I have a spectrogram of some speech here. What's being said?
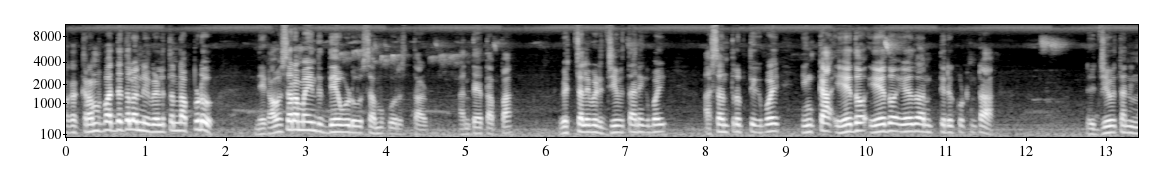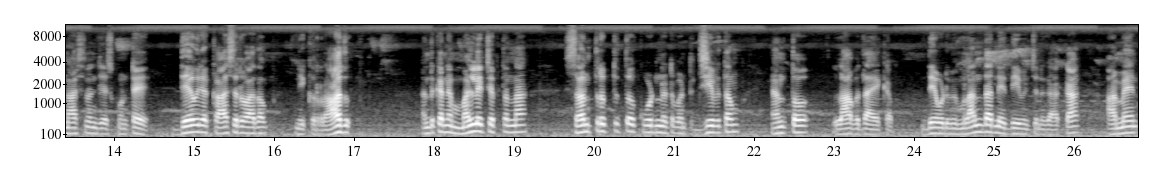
ఒక క్రమ పద్ధతిలో నీవు వెళుతున్నప్పుడు నీకు అవసరమైంది దేవుడు సమకూరుస్తాడు. అంతే తప్ప విచ్చలవిడి జీవితానికి పోయి అసంతృప్తికి పోయి ఇంకా ఏదో ఏదో ఏదో అని తిరుగుకుంటా నీ జీవితాన్ని నాశనం చేసుకుంటే దేవుని యొక్క ఆశీర్వాదం నీకు రాదు. అందుకనే మళ్ళీ చెప్తున్నా సంతృప్తితో కూడినటువంటి జీవితం ఎంతో లాభదాయకం. దేవుడు మిమ్మల్ని అందరినీ దీవించునుగాక. I mean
